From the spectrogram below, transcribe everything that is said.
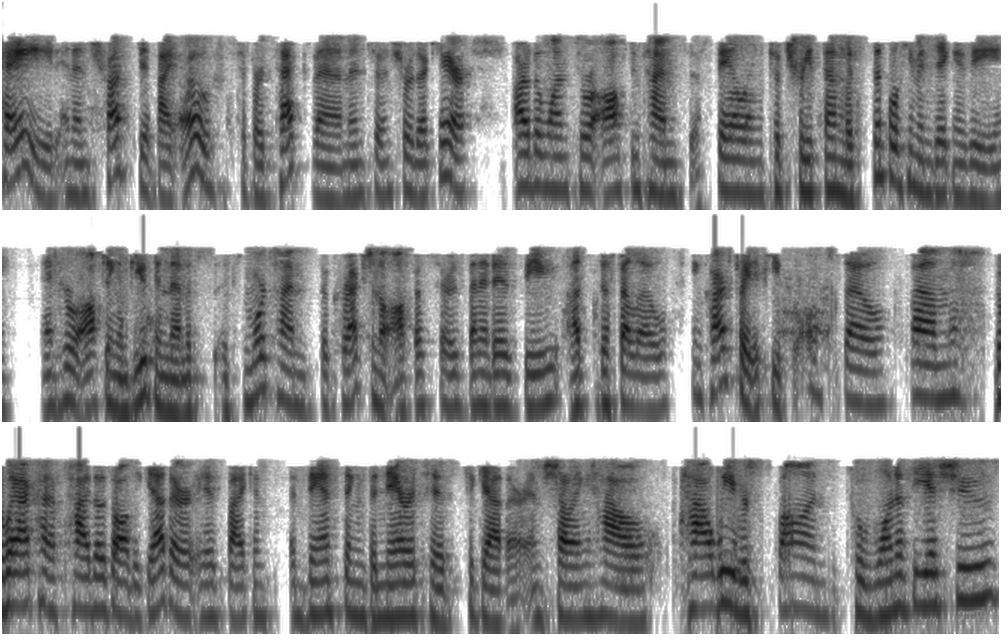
paid and entrusted by oath to protect them and to ensure their care are the ones who are oftentimes failing to treat them with simple human dignity and who are often abusing them. It's, it's more times the correctional officers than it is the uh, the fellow incarcerated people. So um, the way I kind of tie those all together is by con- advancing the narratives together and showing how how we respond to one of the issues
